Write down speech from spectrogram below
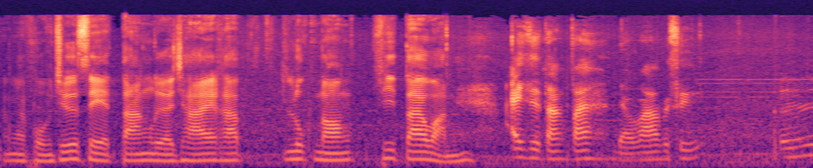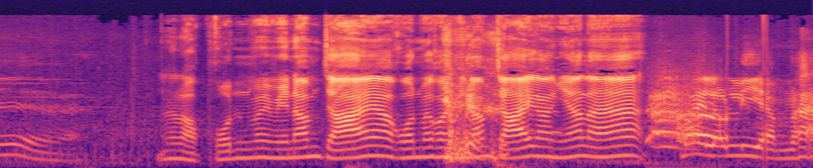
ยังไงผมชื่อเศษตังค์เหลือใช้ครับ ลูกน้องที่ไต้หวัน ไอ้เสียตังค์ไปเดี๋ยวพาไปซื้อ เออนั่นหรอกคนไม่มีน้ำใจอะคนไม่ค่อยมีน้ำใจก็อย่างเงี้ยแหละไม่เราเหลี่ยมนะ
